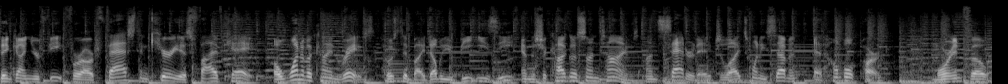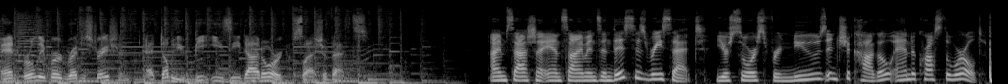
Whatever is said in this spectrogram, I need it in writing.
Think on your feet for our Fast and Curious 5K, a one of a kind race hosted by WBEZ and the Chicago Sun-Times on Saturday, July 27th at Humboldt Park. More info and early bird registration at wbez.org/events. I'm Sasha Ann Simons, and this is Reset, your source for news in Chicago and across the world.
